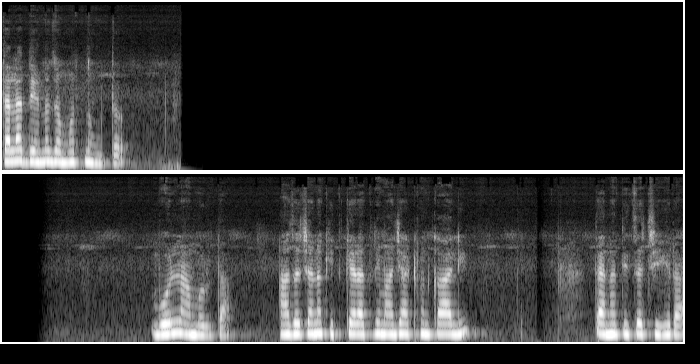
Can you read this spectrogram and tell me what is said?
त्याला देणं जमत नव्हतं. बोल ना अमृता आज अचानक इतक्या रात्री माझी आठवण का आली? त्यानं तिचा चेहरा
